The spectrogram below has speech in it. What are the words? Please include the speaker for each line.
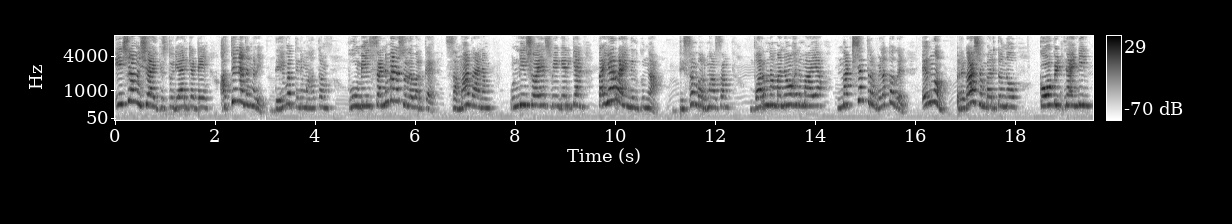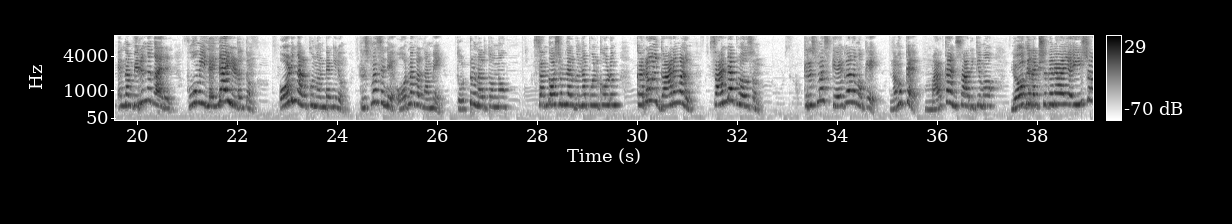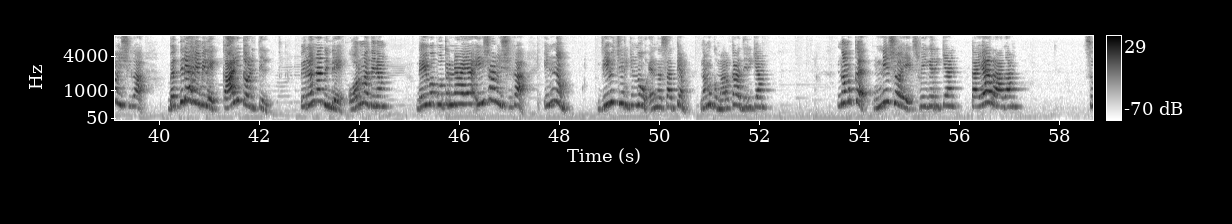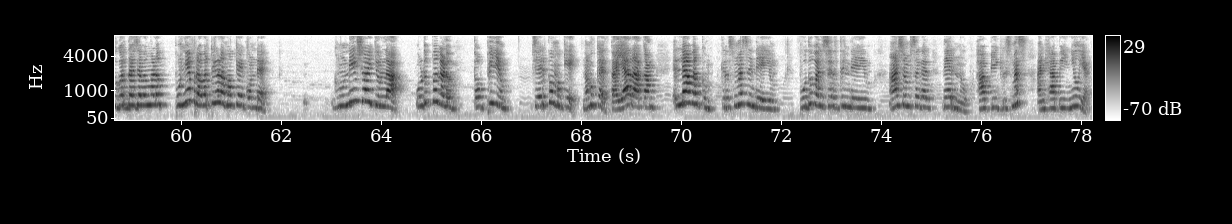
Speaker 1: ഈശോ മിശായിക്ക് സ്തുതിയായിരിക്കട്ടെ. അത്യുന്നതങ്ങളിൽ ദൈവത്തിന് മഹത്വം ഭൂമിയിൽ സന്മനസ്സുള്ളവർക്ക് സമാധാനം ഉണ്ണീശോയെ സ്വീകരിക്കാൻ തയ്യാറായി നിൽക്കുന്ന ഡിസംബർ മാസം വർണ മനോഹരമായ നക്ഷത്ര വിളക്കുകൾ എങ്ങും പ്രകാശം പരത്തുന്നു. കോവിഡ് നയന്റീൻ എന്ന വിരുന്നുകാരൻ ഭൂമിയിൽ എല്ലായിടത്തും ഓടി നടക്കുന്നുണ്ടെങ്കിലും ക്രിസ്മസിന്റെ ഓർമ്മകൾ നമ്മെ തൊട്ടുണർത്തുന്നു. സന്തോഷം നൽകുന്ന പുൽക്കൂടും കരോൾ ഗാനങ്ങളും സാന്റാക്ലോസും ക്രിസ്മസ് കേക്കുകളുമൊക്കെ നമുക്ക് മറക്കാൻ സാധിക്കുമോ? ലോകരക്ഷകനായ ഈശോ മിശിഹ ബത്ലഹേമിലെ കാലിത്തൊഴുത്തിൽ പിറന്നതിന്റെ ഓർമ്മ ദിനം. ദൈവപുത്രനായ ഈശോ മിശിഹ ഇന്നും ജീവിച്ചിരിക്കുന്നു എന്ന സത്യം നമുക്ക് മറക്കാതിരിക്കാം. നമുക്ക് ഉണ്ണീശോയെ സ്വീകരിക്കാൻ തയ്യാറാകാം സുഹൃതജപങ്ങളും പുണ്യപ്രവർത്തികളുമൊക്കെ കൊണ്ട് ഉണ്ണീശോയ്ക്കുള്ള ഉടുപ്പുകളും തൊപ്പിയും ചെരുപ്പുമൊക്കെ നമുക്ക് തയ്യാറാക്കാം. എല്ലാവർക്കും ക്രിസ്മസിന്റെയും പുതുവത്സരത്തിന്റെയും ആശംസകൾ നേരുന്നു. Happy Christmas and happy new year.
